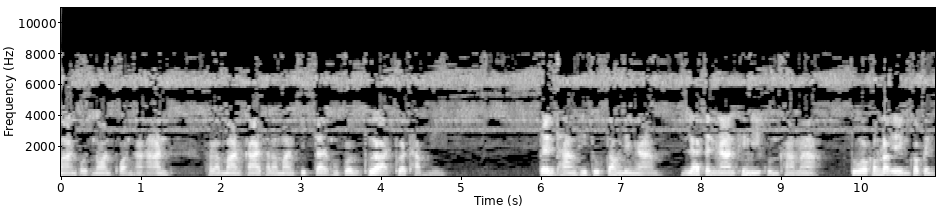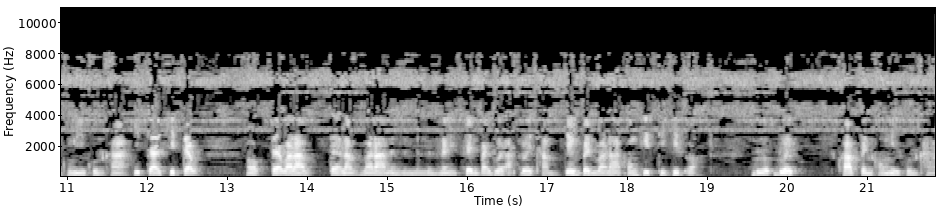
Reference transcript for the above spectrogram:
มานอดนอนผ่อนอาหารทรมานกายทรมานจิตใจของตนเพื่อเพื่อทำนี้ เป็นทางที่ถูกต้องดีงาม และเป็นงานที่มีคุณค่ามาก ตัวของเราเองก็เป็นผู้มีคุณค่า จิตใจคิดแต่ออกแต่วาระแต่ละวาระหนึ่งหนึ่งหนึ่งหนึ่งนั้นเป็นไปด้วยอัดด้วยธรรมจึงเป็นวาระของจิตที่คิดออกด้วยด้วยความเป็นของมีคุณค่า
